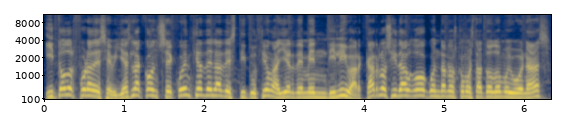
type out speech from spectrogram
y todos fuera de Sevilla. Es la consecuencia de la destitución ayer de Mendilíbar. Carlos Hidalgo, cuéntanos cómo está todo. Muy buenas.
